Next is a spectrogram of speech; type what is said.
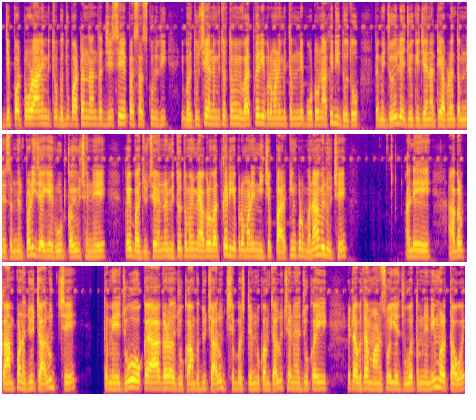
જે પટોળા અને મિત્રો બધું પાટણના અંદર જે છે સંસ્કૃતિ એ બધું છે. અને મિત્રો તમે વાત કરીએ પ્રમાણે મેં તમને ફોટો નાખી દીધો તો તમે જોઈ લેજો કે જેનાથી આપણે તમને સમજણ પડી જાય કે રૂટ કયું છે ને કઈ બાજુ છે. અને મિત્રો તમે મેં આગળ વાત કરીએ પ્રમાણે નીચે પાર્કિંગ પણ બનાવેલું છે. અને આગળ કામ પણ હજુ ચાલુ જ છે. તમે જુઓ કે આગળ હજુ કામ બધું ચાલુ જ છે. બસ સ્ટેન્ડનું કામ ચાલુ છે અને હજુ કંઈ એટલા બધા માણસો અહીંયા જોવા તમને નહીં મળતા હોય.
